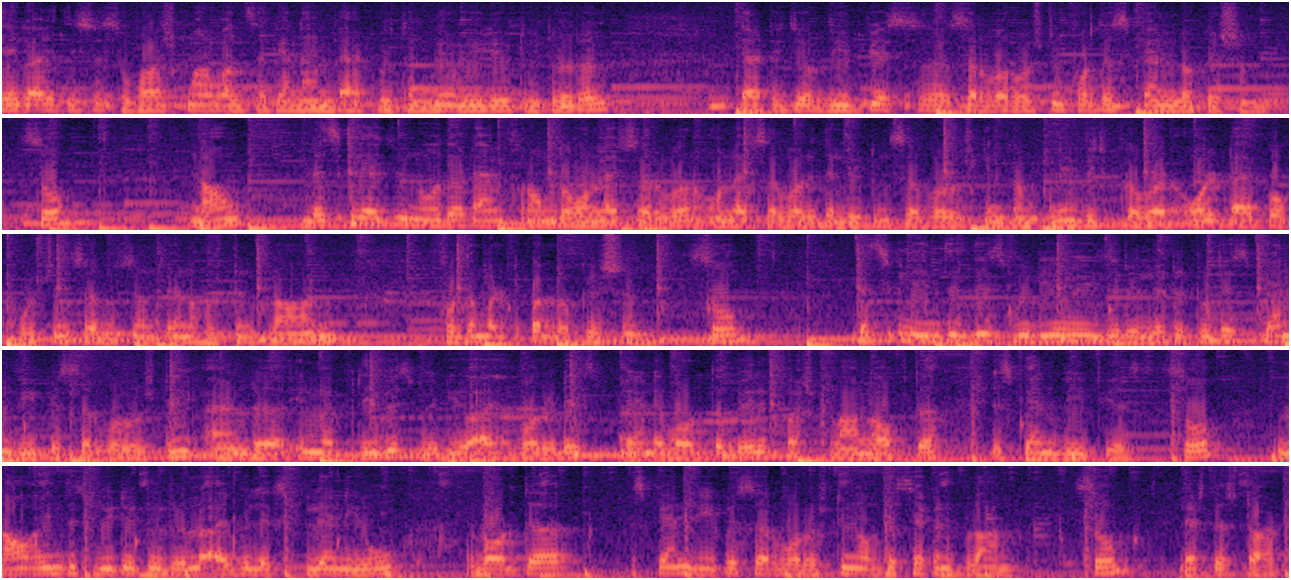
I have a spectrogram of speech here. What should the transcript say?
Hey guys, this is Subhash Kumar. Once again, I'm back with a new video tutorial that is a VPS uh, server hosting for the Spain location. So now, basically, as you know that I'm from the Onlive server. Onlive server is the leading server hosting company which provide all type of hosting solutions and hosting plan for the multiple location. So basically, in this, video is related to the Spain VPS server hosting, and uh, in my previous video, I have already explained about the very first plan of the Spain VPS. So now in this video tutorial, I will explain you about the Spain VPS server hosting of the second plan. So let's start.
